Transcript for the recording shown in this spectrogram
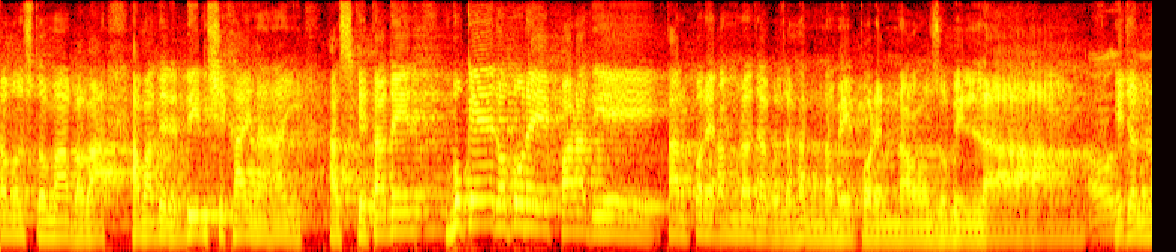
সমস্ত মা বাবা আমাদের দিন শিখায় নাই, আজকে তাদের বুকের ওপরে পাড়া দিয়ে তারপরে আমরা যাব জাহান্নামে পড়েন, নাউজুবিল্লাহ। এজন্য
